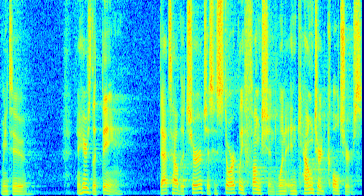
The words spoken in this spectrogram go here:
Me too. And here's the thing. That's how the church has historically functioned when it encountered cultures.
